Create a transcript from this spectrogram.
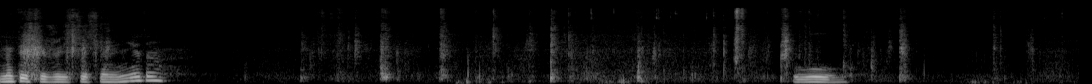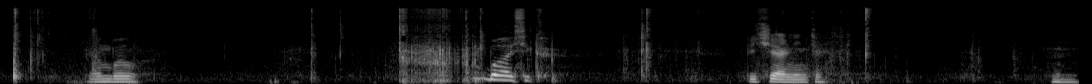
Но печки же, естественно, нету. У. Там был басик. Печальненько. М.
